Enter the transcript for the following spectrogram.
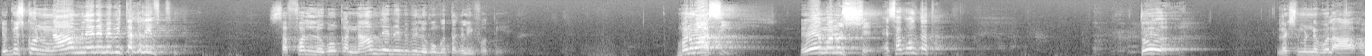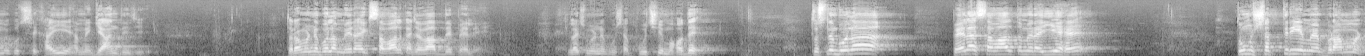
क्योंकि उसको नाम लेने में भी तकलीफ़ थी। सफल लोगों का नाम लेने में भी लोगों को तकलीफ़ होती है। बनवासी ए मनुष्य, ऐसा बोलता था। तो लक्ष्मण ने बोला, आप हमें कुछ सिखाइए, हमें ज्ञान दीजिए। तो रावण ने बोला, मेरा एक सवाल का जवाब दे पहले। लक्ष्मण ने पूछा, पूछिए महोदय। तो उसने बोला, पहला सवाल तो मेरा यह है, तुम क्षत्रिय मैं ब्राह्मण,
